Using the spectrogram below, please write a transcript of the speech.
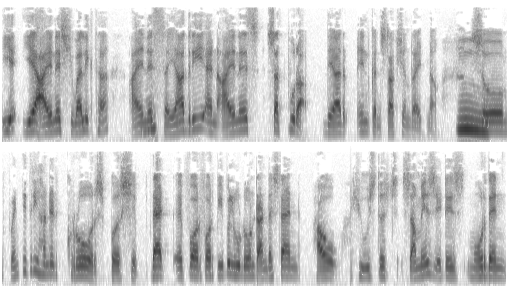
ये ये आईएनएस शिवालिक था INS Sahyadri and INS Satpura they are in construction right now Hmm. so 2300 crores per ship that uh, for for people who don't understand how huge the sum is it is more than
